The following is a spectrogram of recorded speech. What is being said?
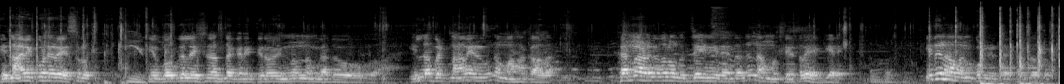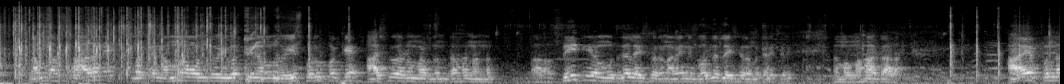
ಇದು ನಾವಿಕೊಂಡಿರೋ ಹೆಸರು. ನೀವು ಗೋಗಲೇಶ್ವರ ಅಂತ ಕರಿತಿರೋ ಇನ್ನೊಂದು ನಮ್ಗೆ ಅದು ಇಲ್ಲ ಬಟ್ ನಮ್ಮ ಮಹಾಕಾಲ. ಕರ್ನಾಟಕದಲ್ಲಿ ಒಂದು ಉಜ್ಜಯಿನಿ ಇದೆ ಅಂತಂದ್ರೆ ನಮ್ಮ ಕ್ಷೇತ್ರ ಹೆಗ್ಗೆರೆ. ಇದು ನಾವು ಅನ್ಕೊಂಡಿರ್ತಕ್ಕಂಥದ್ದು. ನಮ್ಮ ಸಾಧನೆ ಮತ್ತೆ ನಮ್ಮ ಒಂದು ಇವತ್ತಿನ ಒಂದು ಈ ಸ್ವರೂಪಕ್ಕೆ ಆಶೀರ್ವಾದ ಮಾಡಿದಂತಹ ನನ್ನ ಪ್ರೀತಿಯ ಮುದ್ಗಲೇಶ್ವರ, ನಾವೇನು ಗೋಗಲೇಶ್ವರ ಅಂತ ಕರಿತೀರಿ? ನಮ್ಮ ಮಹಾಕಾಲ. ಆಯಪ್ಪನ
